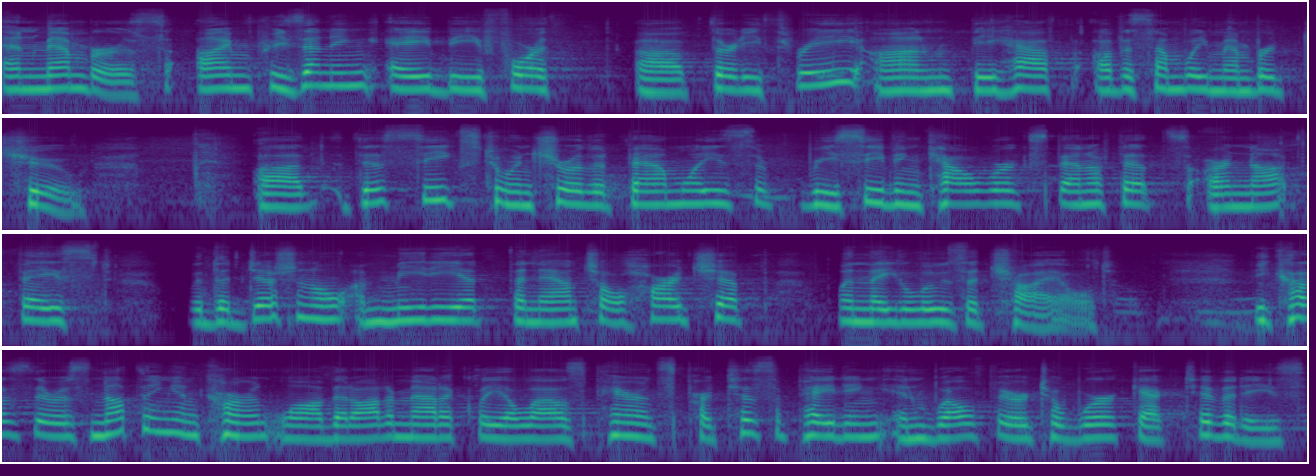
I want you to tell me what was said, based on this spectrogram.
and members. I'm presenting AB 433 on behalf of Assemblymember Chu. Uh, this seeks to ensure that families receiving CalWORKs benefits are not faced with additional immediate financial hardship when they lose a child. Because there is nothing in current law that automatically allows parents participating in welfare to work activities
